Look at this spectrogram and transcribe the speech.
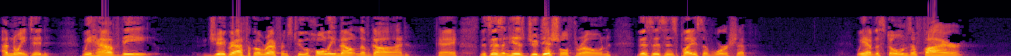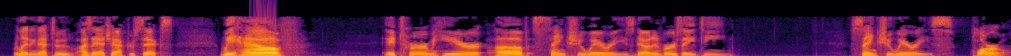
anointed. We have the geographical reference to holy mountain of God. Okay? This isn't his judicial throne. This is his place of worship. We have the stones of fire, relating that to Isaiah chapter 6. We have a term here of sanctuaries down in verse 18. Sanctuaries, plural.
